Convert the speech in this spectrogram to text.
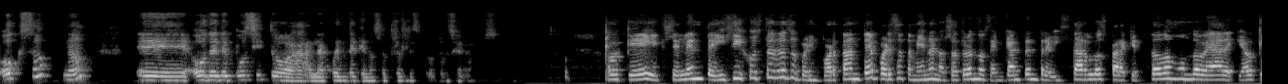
OXO, ¿no? Eh, o de depósito a la cuenta que nosotros les proporcionamos. Ok, excelente. Y sí, justo eso es súper importante, por eso también a nosotros nos encanta entrevistarlos para que todo mundo vea de que, ok,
